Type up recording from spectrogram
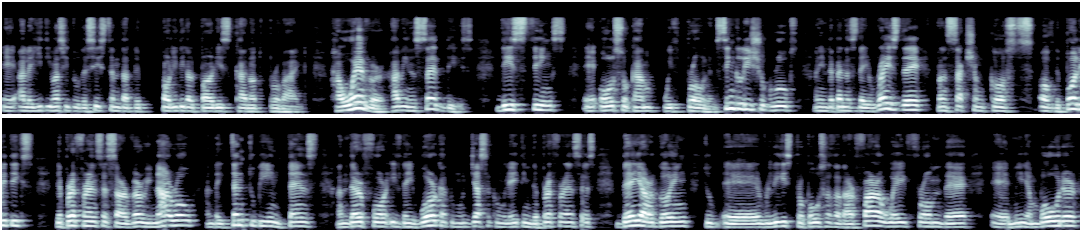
a, a, legitimacy to the system that the political parties cannot provide. However, having said this, these things uh, also come with problems. Single issue groups and independents, they raise the transaction costs of the politics. The preferences are very narrow and they tend to be intense. And therefore, if they work just accumulating the preferences, they are going to uh, release proposals that are far away from the uh, median voter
